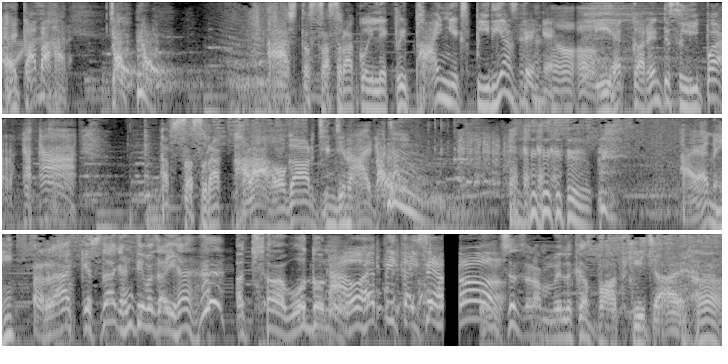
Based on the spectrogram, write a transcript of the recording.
है का बाहर? चल। आज तो ससुरा को इलेक्ट्रीफाइंग एक्सपीरियंस देंगे। ये है करंट स्लीपर। अब ससुरा खड़ा होगा और झिंझिनाएगा आया नहीं? अरे किसने घंटी बजाई है? अच्छा वो दोनों। आओ हैप्पी कैसे हो? उनसे जरा मिलकर बात की जाए हाँ।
